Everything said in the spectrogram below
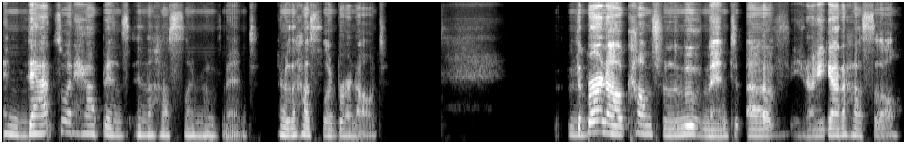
And that's what happens in the hustler movement or the hustler burnout. The burnout comes from the movement of, you know, you got to hustle,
